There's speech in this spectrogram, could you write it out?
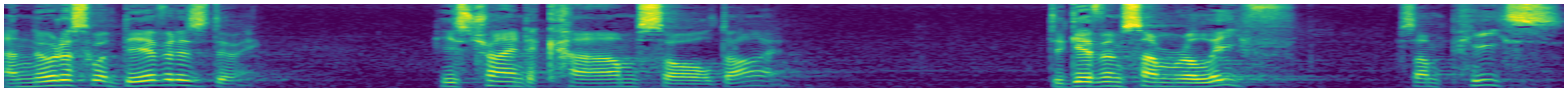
And notice what David is doing. He's trying to calm Saul down, to give him some relief, some peace.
